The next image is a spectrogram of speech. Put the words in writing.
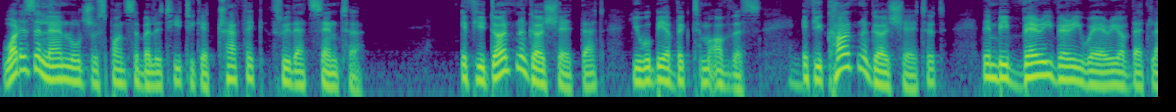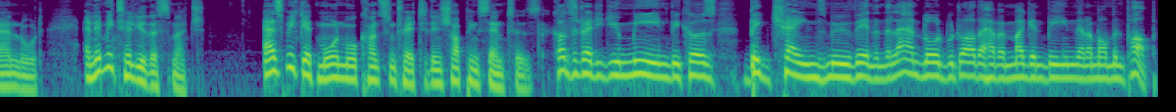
What is the landlord's responsibility to get traffic through that center? If you don't negotiate that, you will be a victim of this. If you can't negotiate it, then be very, very wary of that landlord. And let me tell you this much. As we get more and more concentrated in shopping centers, Concentrated, you mean because big chains move in, and the landlord would rather have a mug and bean than a mom and pop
